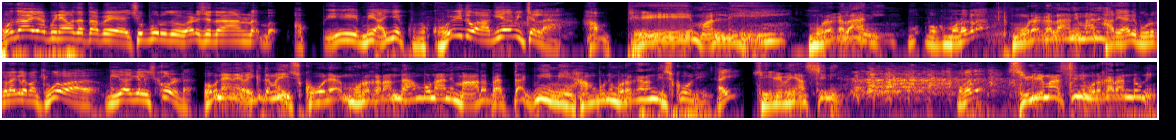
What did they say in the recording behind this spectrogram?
හොඳයි අපි නැවතත් අපේ සුපුරුදු වැඩසටහන අපි මේ අයියේ කොයිද ආගිය මිචලා අපේ මල්ලි මුරගලානි. මොක මොන කළා? මුරගලානි මල්ලි. හරි හරි කළා කියලා මං කිව්වා. ගියා කියලා ඉස්කෝලේට. ඕනෑන ඒක තමයි ස්කෝල මුර කරන්න හම්බුනානේ. මාර පැත්තක්නේ මේ හම්බුණ මුර කරන්න ස්කෝලේ ඇයි? සීලිමේ අස්සිනි මොකද? සිවිලි මස්සිනි මුර කරන්න උනේ?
